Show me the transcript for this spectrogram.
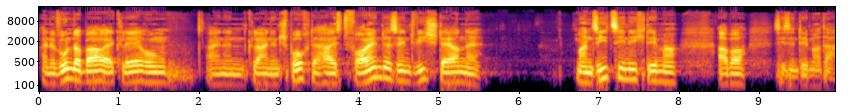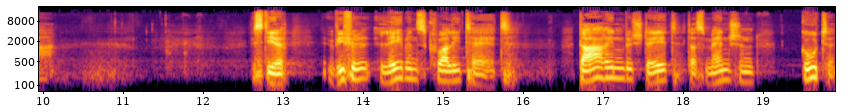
eine wunderbare Erklärung, einen kleinen Spruch, der heißt, Freunde sind wie Sterne. Man sieht sie nicht immer, aber sie sind immer da. Wisst ihr, wie viel Lebensqualität darin besteht, dass Menschen gute,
